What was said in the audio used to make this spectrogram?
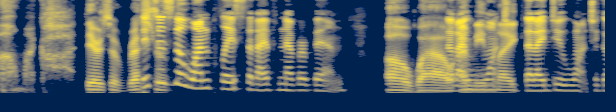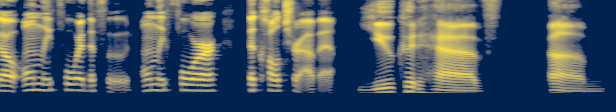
oh my God, there's a restaurant. This is the one place that I've never been. Oh wow, that I, I mean, like to, that I do want to go only for the food, only for the culture of it. you could have um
